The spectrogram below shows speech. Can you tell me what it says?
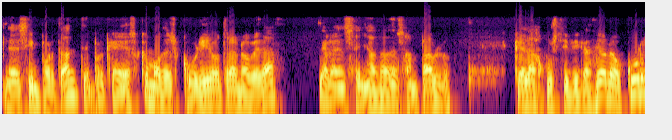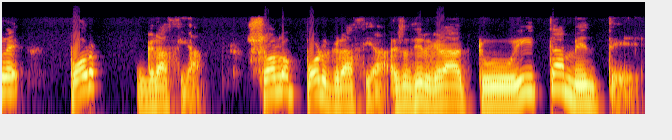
es importante porque es como descubrir otra novedad de la enseñanza de San Pablo, que la justificación ocurre por gracia, solo por gracia, es decir, gratuitamente.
